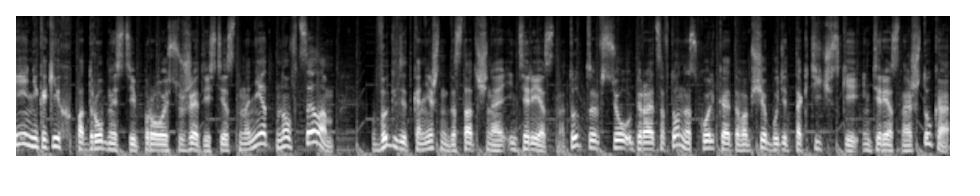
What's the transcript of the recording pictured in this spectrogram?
И никаких подробностей про сюжет, естественно, нет, но в целом выглядит, конечно, достаточно интересно. Тут все упирается в то, насколько это вообще будет тактически интересная штука,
